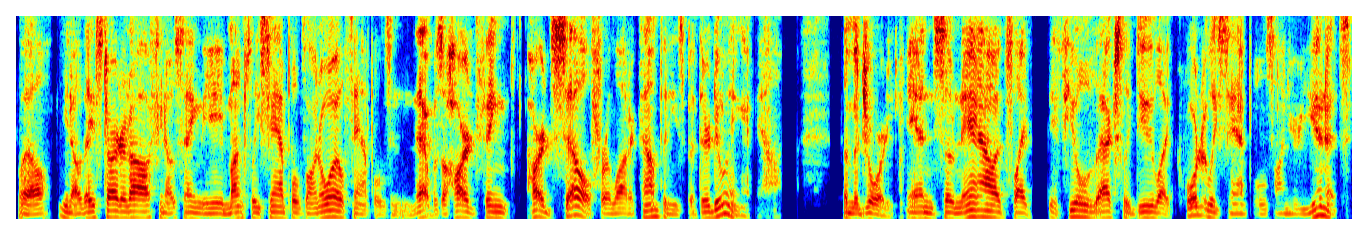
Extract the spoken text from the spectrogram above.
Well, you know they started off you know saying the monthly samples on oil samples, and that was a hard thing, hard sell for a lot of companies, but they're doing it now, the majority. And so now it's like if you'll actually do like quarterly samples on your units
